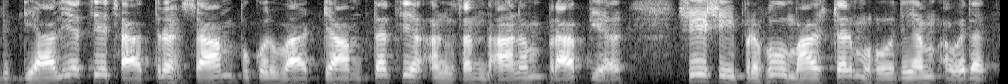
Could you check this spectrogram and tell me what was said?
विद्यालय से छात्र श्याम पुकुरवाट्यां तस्य अनुसंधान प्राप्य श्री श्री प्रभु मास्टर महोदय अवदत्।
